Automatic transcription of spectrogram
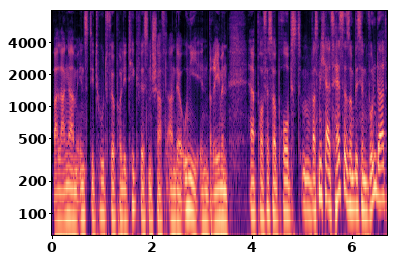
war lange am Institut für Politikwissenschaft an der Uni in Bremen. Herr Professor Probst, was mich als Hesse so ein bisschen wundert,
